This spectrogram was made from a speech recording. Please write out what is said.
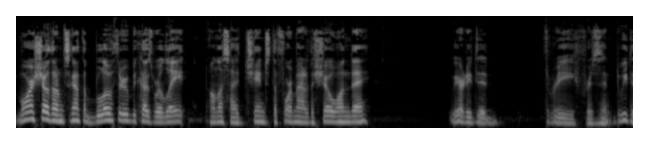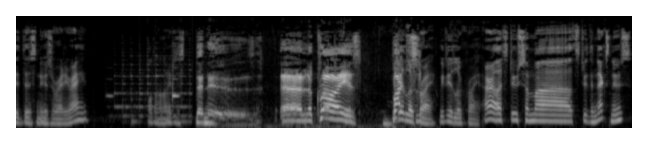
More show that I'm just gonna have to blow through because we're late. Unless I change the format of the show one day. We already did three for Zin. We did this news already, right? Hold on, let me just. The news. Uh, LaCroix is We butt did Lacroix. We did Lacroix. All right, let's do some. uh Let's do the next news.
